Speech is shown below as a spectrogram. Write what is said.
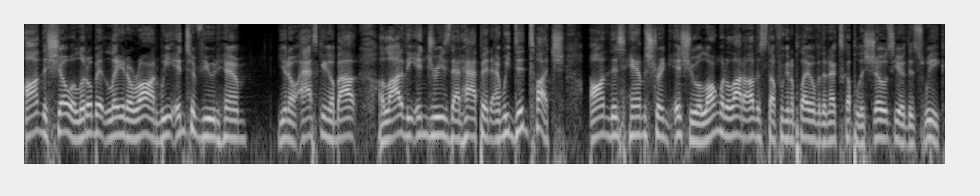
on the show a little bit later on. We interviewed him you know, asking about a lot of the injuries that happened. And we did touch on this hamstring issue along with a lot of other stuff we're going to play over the next couple of shows here this week.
